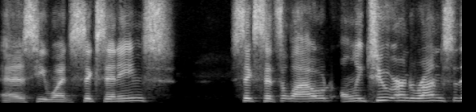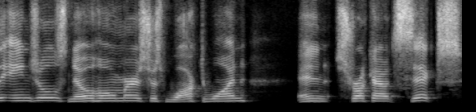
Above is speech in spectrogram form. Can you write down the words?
as he went six innings, six hits allowed, only two earned runs to the Angels, no homers, just walked one and struck out six.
